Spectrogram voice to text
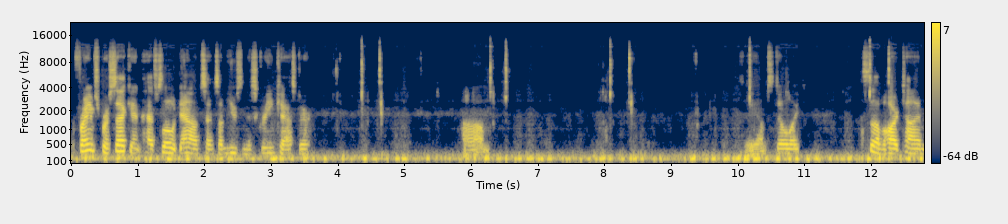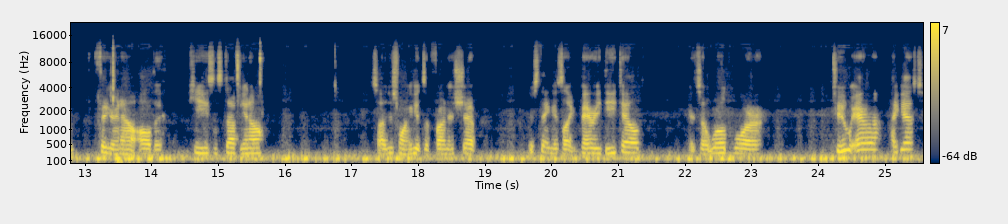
the frames per second have slowed down since I'm using the screencaster. Um, I'm still like, I still have a hard time figuring out all the keys and stuff, you know. So I just want to get to the front of the ship. This thing is like very detailed. It's a World War II era, I guess.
